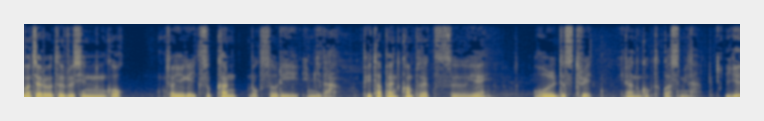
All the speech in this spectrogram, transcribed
두 번째로 들으신 곡 저희에게 익숙한 목소리입니다. 피터팬 컴플렉스의 Old Street이라는 곡 듣고 왔습니다. 이게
